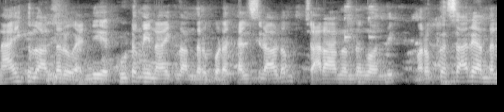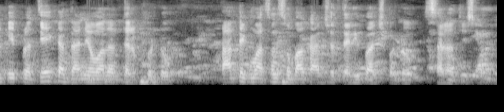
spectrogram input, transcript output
నాయకులు అందరూ ఎన్డీఏ కూటమి నాయకులు అందరూ కూడా కలిసి రావడం చాలా ఆనందంగా ఉంది. మరొకసారి అందరికీ ప్రత్యేక ధన్యవాదాలు తెలుపుకుంటూ కార్తీక మాసం శుభాకాంక్షలు తెలియపరచుకుంటూ సెలవు తీసుకుంటాం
